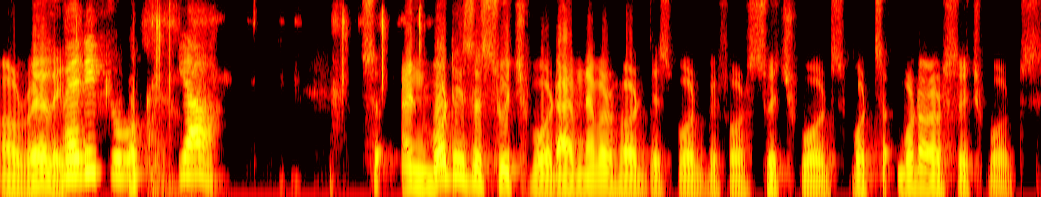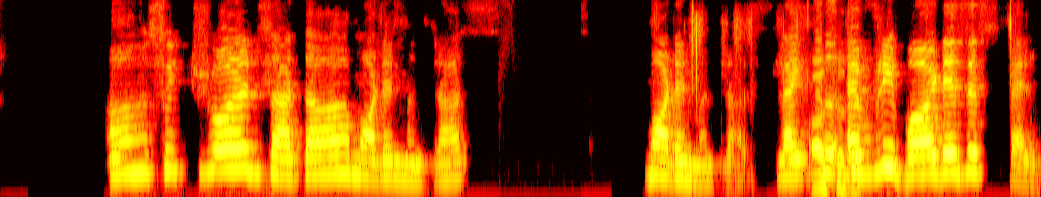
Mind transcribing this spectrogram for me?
oh really very true okay. yeah so and what is a switch word i've never heard this word before switch words what's what are switch words uh, switch words are the modern mantras. Modern mantras. Like oh, so every the... word is a spell.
